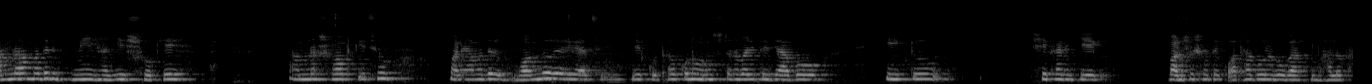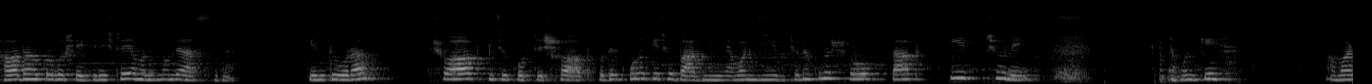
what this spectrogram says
আমরা আমাদের মেয়ে হারিয়ে শোকে, আমরা সব কিছু মানে আমাদের বন্ধ হয়ে গেছে। যে কোথাও কোনো অনুষ্ঠান বাড়িতে যাব, কি একটু সেখানে গিয়ে মানুষের সাথে কথা বলব বা একটু ভালো খাওয়া দাওয়া করব, সেই জিনিসটাই আমাদের মধ্যে আসছে না। কিন্তু ওরা সব কিছু করছে, সব। ওদের কোনো কিছু বাদ নেই, আমার মেয়ের জন্য কোনো শোক তাপ কিচ্ছু নেই। এমনকি আমার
